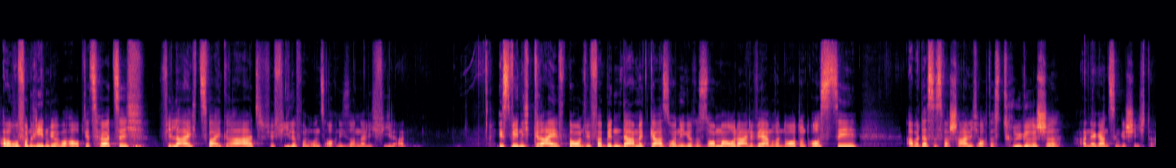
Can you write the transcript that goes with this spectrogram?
Aber wovon reden wir überhaupt? Jetzt hört sich vielleicht 2 Grad für viele von uns auch nicht sonderlich viel an. Ist wenig greifbar und wir verbinden damit gar sonnigere Sommer oder eine wärmere Nord- und Ostsee. Aber das ist wahrscheinlich auch das Trügerische an der ganzen Geschichte.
